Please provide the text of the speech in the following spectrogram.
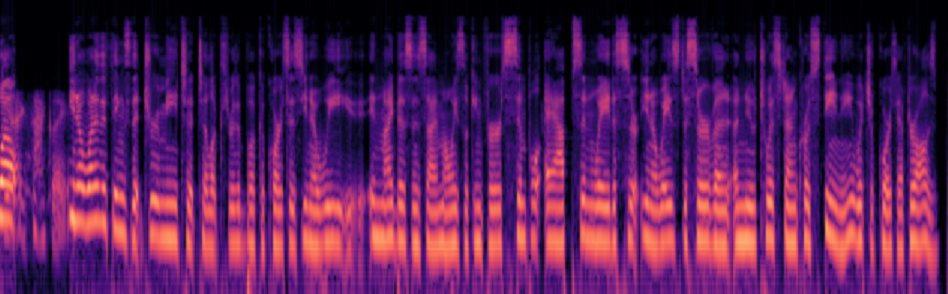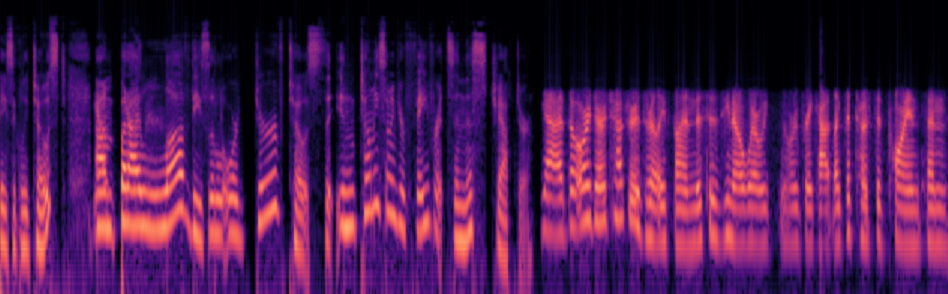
Well, yeah, exactly. You know, one of the things that drew me to, to look through the book, of course, is you know we in my business, I'm always looking for simple apps and way to ser- you know ways to serve a, a, new twist on crostini, which of course, after all, is basically toast. Um, but I love these little hors d'oeuvre toasts. That, and tell me some of your favorites in this chapter. Yeah, the hors d'oeuvre chapter is really fun. This is you know where we where we break out like the toasted points and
